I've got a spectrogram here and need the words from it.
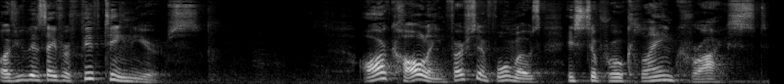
or if you've been saved for 15 years. Our calling, first and foremost, is to proclaim Christ.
